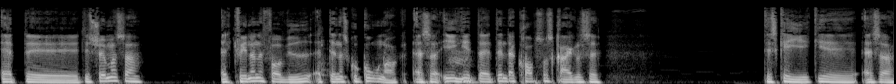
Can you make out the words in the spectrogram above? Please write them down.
at øh, det sømmer sig, at kvinderne får at vide, at den er sgu god nok. Altså ikke, mm. den der kropsforskrækkelse, det skal I ikke, øh, altså...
